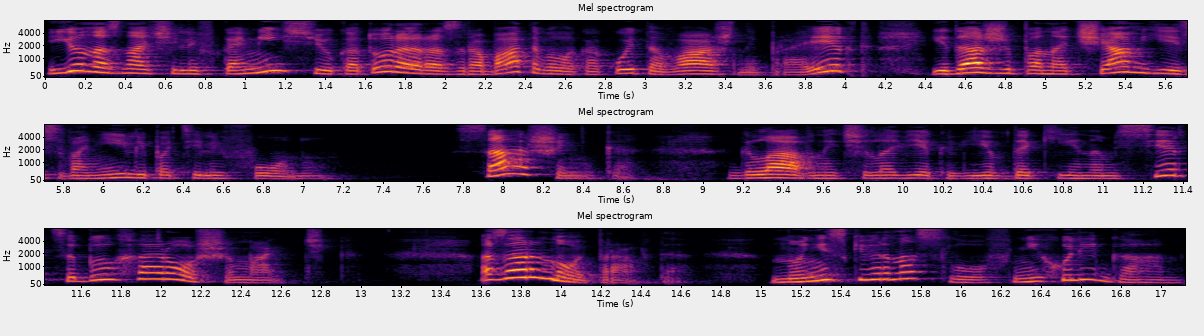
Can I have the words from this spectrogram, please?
Ее назначили в комиссию, которая разрабатывала какой-то важный проект, и даже по ночам ей звонили по телефону. Сашенька, главный человек в Евдокийном сердце, был хороший мальчик. Озорной, правда, но не сквернослов, не хулиган.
